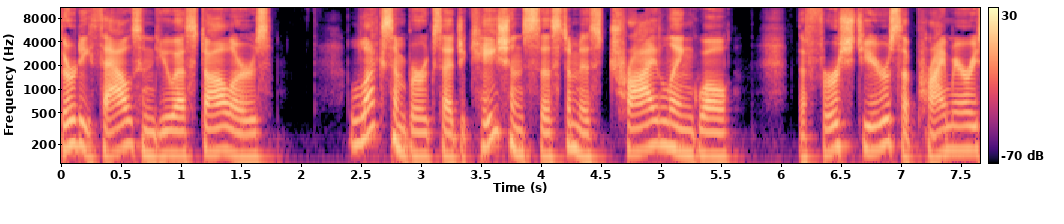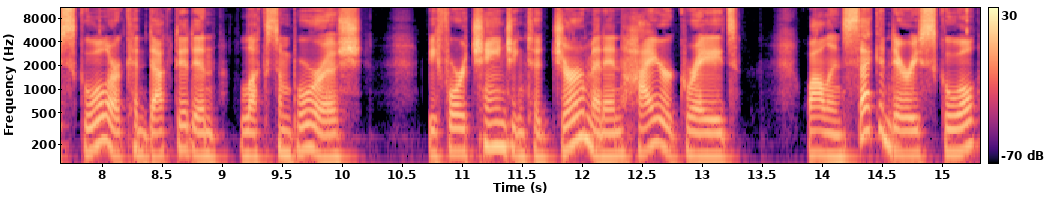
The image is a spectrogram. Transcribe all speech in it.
30,000 US dollars. Luxembourg's education system is trilingual. The first years of primary school are conducted in Luxembourgish, before changing to German in higher grades while in secondary school,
